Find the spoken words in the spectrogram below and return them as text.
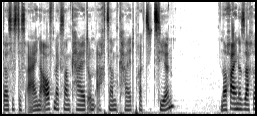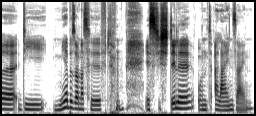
Das ist das eine, Aufmerksamkeit und Achtsamkeit praktizieren. Noch eine Sache, die mir besonders hilft, ist Stille und Alleinsein.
